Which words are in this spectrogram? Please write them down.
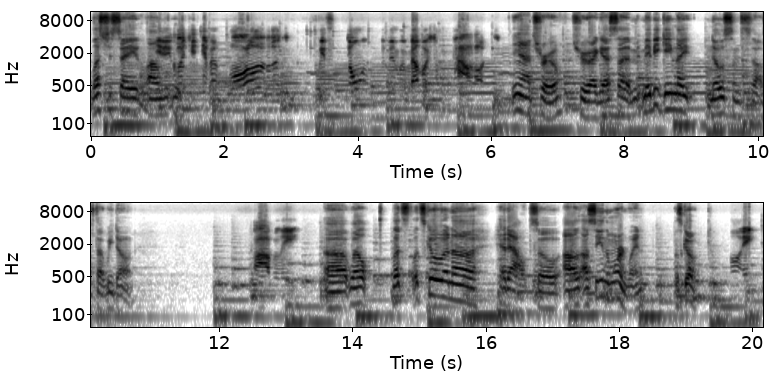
let's just say um, you go to different worlds, we don't even remember some powers. yeah, true, true. I guess uh, maybe Game Night knows some stuff that we don't. Probably. Uh, well, let's let's go and uh head out. So I'll I'll see you in the morning, Wayne. Let's go. Alright.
